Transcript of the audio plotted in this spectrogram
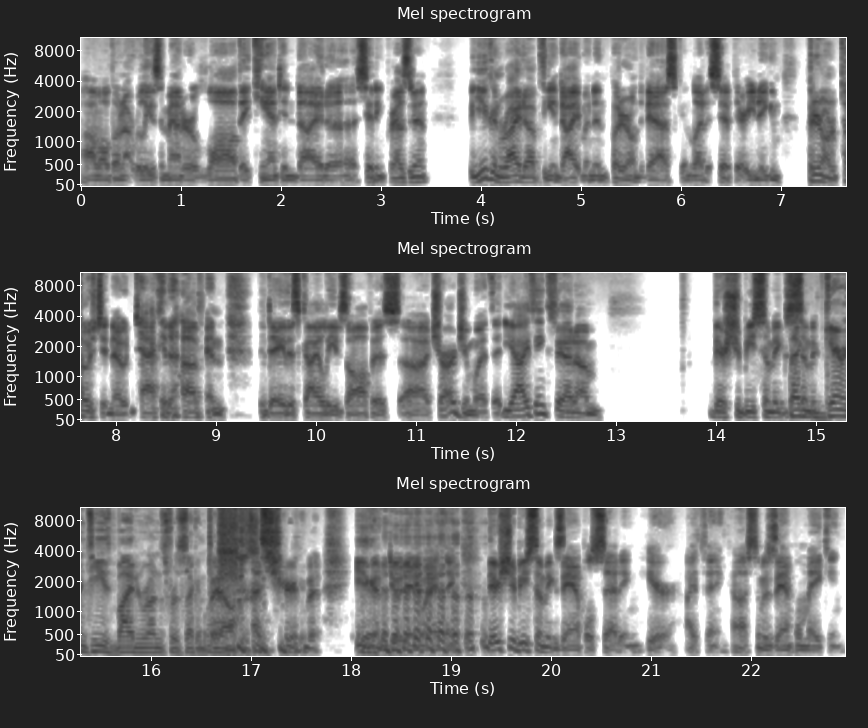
um, although not really as a matter of law, they can't indict a sitting president. But you can write up the indictment and put it on the desk and let it sit there. You know, you can put it on a post-it note and tack it up, and the day this guy leaves office, uh, charge him with it. Yeah, I think that um, there should be some, ex- some guarantees Biden runs for a second term. Well, that's true, but he's going to do it anyway. I think there should be some example setting here. I think uh, some example making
